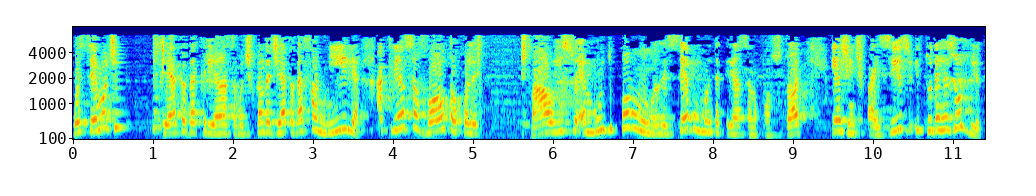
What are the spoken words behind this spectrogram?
você modifica a dieta da criança, modificando a dieta da família, a criança volta ao colesterol isso é muito comum. Eu recebo muita criança no consultório e a gente faz isso e tudo é resolvido.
